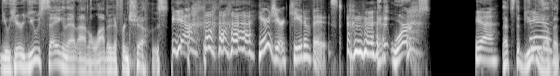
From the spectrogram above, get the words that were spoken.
you hear you saying that on a lot of different shows, Yeah. Here's your cue to boost. and it works. yeah. That's the beauty Yeah. of it.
